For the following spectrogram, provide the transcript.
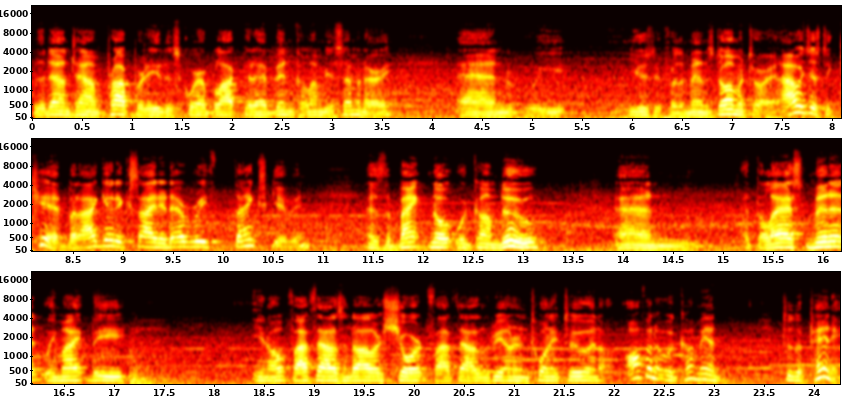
the downtown property, the square block that had been Columbia Seminary, and we used it for the men's dormitory. I was just a kid, but I get excited every Thanksgiving as the banknote would come due, and at the last minute we might be you know, $5,000 short, 5,322, and often it would come in to the penny.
